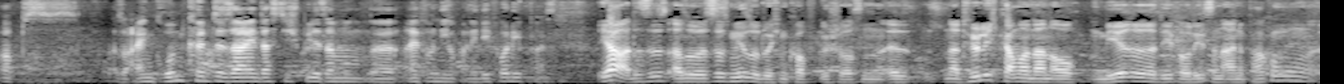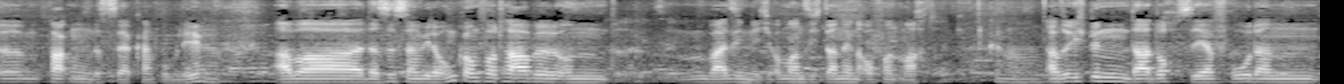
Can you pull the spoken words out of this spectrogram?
ob's also ein Grund könnte sein, dass die Spielesammlung äh, einfach nicht auf eine DVD passt. Ja, das ist also es ist mir so durch den Kopf geschossen. Äh, natürlich kann man dann auch mehrere DVDs in eine Packung ähm, packen, das ist ja kein Problem. Aber das ist dann wieder unkomfortabel und äh, weiß ich nicht, ob man sich dann den Aufwand macht. Genau. Also ich bin da doch sehr froh dann,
